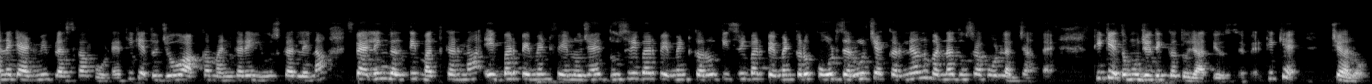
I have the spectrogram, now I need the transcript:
अन अकेडमी प्लस का कोड है, ठीक है? तो जो आपका मन करे यूज़ कर लेना। स्पेलिंग गलती मत करना। एक बार पेमेंट फेल हो जाए, दूसरी बार पेमेंट करो, तीसरी बार पेमेंट करो कोड ज़रूर चेक करना वरना दूसरा कोड लग जाता है। ठीक है? तो मुझे दिक्कत हो जाती है उससे फिर, ठीक है? चलो,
